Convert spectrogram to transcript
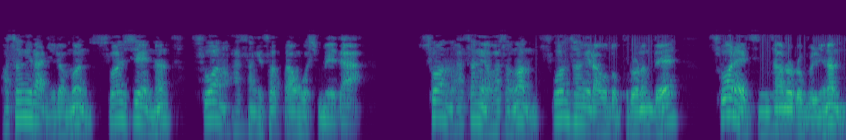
화성이란 이름은 수원시에 있는 수원화성에서 따온 것입니다. 수원화성의 화성은 수원성이라고도 부르는데 수원의 진산으로 불리는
